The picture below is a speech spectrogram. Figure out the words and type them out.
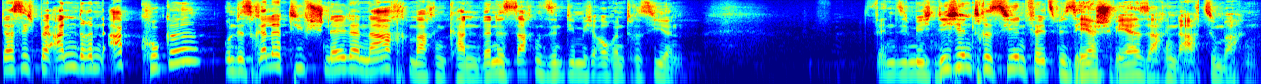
dass ich bei anderen abgucke und es relativ schnell danach machen kann, wenn es Sachen sind, die mich auch interessieren. Wenn sie mich nicht interessieren, fällt es mir sehr schwer, Sachen nachzumachen.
